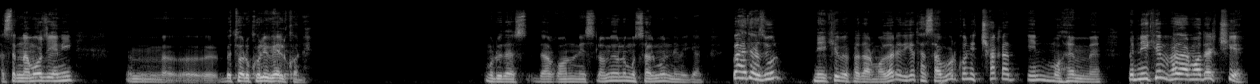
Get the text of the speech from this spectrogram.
اصلا نماز یعنی به طور کلی ول کنه. مورد در قانون اسلامی اونو مسلمون نمیگن. بعد از اون نیکی به پدر مادر دیگه تصور کنید چقدر این مهمه. و نیکی به پدر مادر چیه؟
